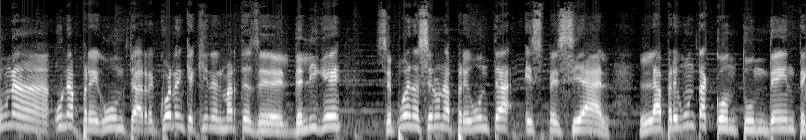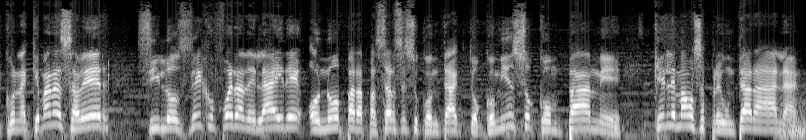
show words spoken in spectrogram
una, una pregunta. Recuerden que aquí en el martes de, de Ligue se pueden hacer una pregunta especial. La pregunta contundente con la que van a saber si los dejo fuera del aire o no para pasarse su contacto. Comienzo con Pame. ¿Qué le vamos a preguntar a Alan?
